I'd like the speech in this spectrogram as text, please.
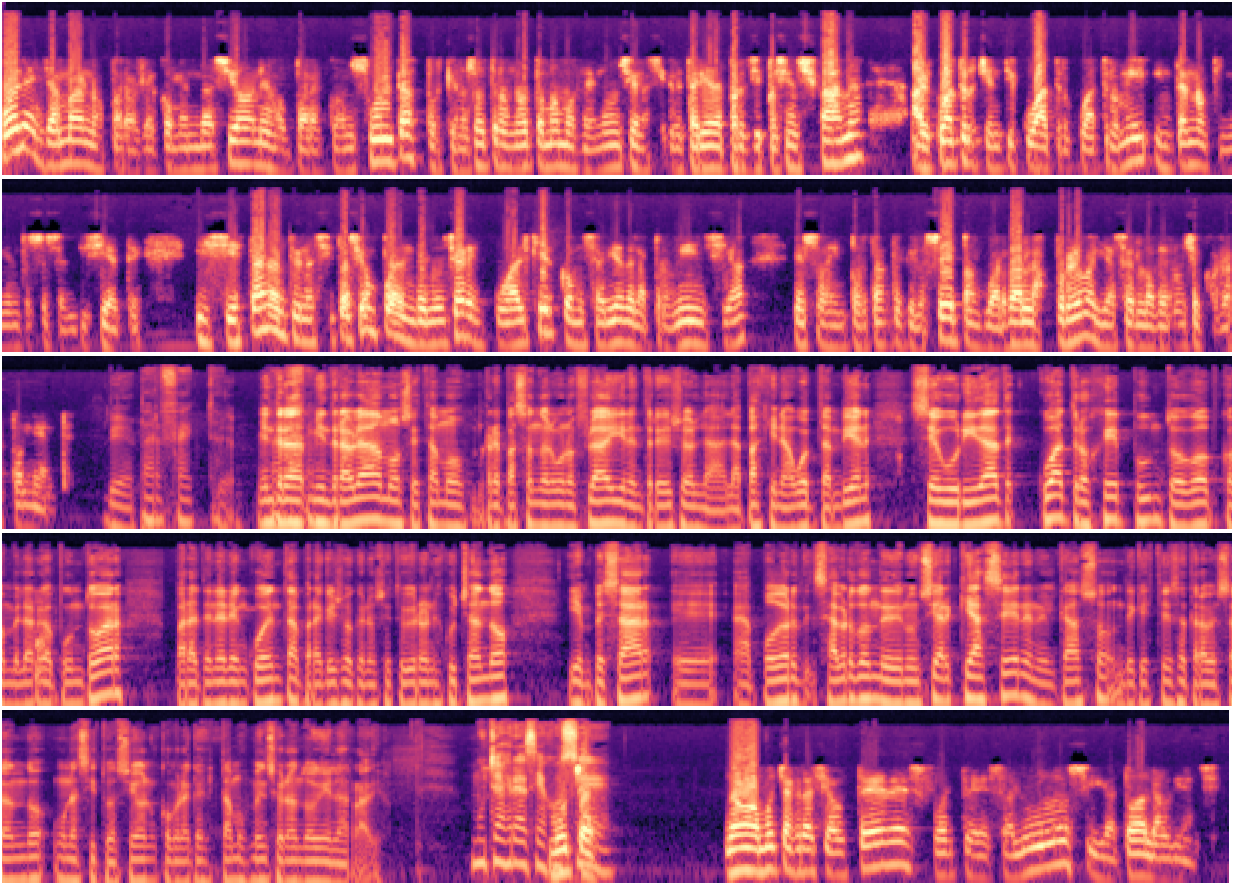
Pueden llamarnos para recomendaciones o para consultas, porque nosotros no tomamos denuncia en la Secretaría de Participación Ciudadana al 484-4000, interno 567. Y si están ante una situación, pueden denunciar en cualquier comisaría de la provincia. Eso es importante que lo sepan, guardar las pruebas y hacer la denuncia correspondiente. Bien. Perfecto. Mientras, mientras hablábamos, estamos repasando algunos flyers, entre ellos la, la página web también, seguridad4g.gov.ar para tener en cuenta para aquellos que nos estuvieron escuchando y empezar eh, a poder saber dónde denunciar, qué hacer en el caso de que estés atravesando una situación como la que estamos mencionando hoy en la radio. Muchas gracias, José. no, muchas gracias a ustedes, fuertes saludos y a toda la audiencia.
